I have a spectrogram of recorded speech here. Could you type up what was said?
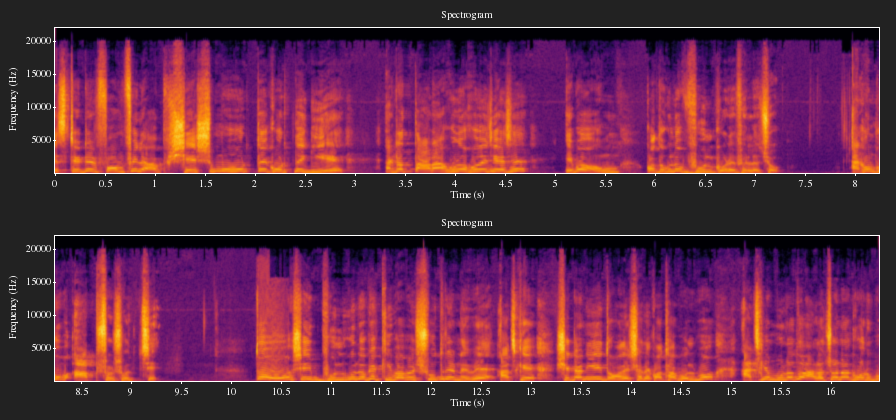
এস্টেটের ফর্ম ফিল আপ শেষ মুহূর্তে করতে গিয়ে একটা তাড়াহুড়ো হয়ে গেছে এবং কতগুলো ভুল করে ফেলেছো। এখন খুব আফসোস হচ্ছে। তো সেই ভুলগুলোকে কীভাবে শুধরে নেবে, আজকে সেটা নিয়েই তোমাদের সাথে কথা বলব। আজকে মূলত আলোচনা করব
